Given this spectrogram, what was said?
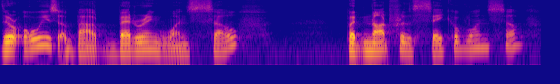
they're always about bettering oneself, but not for the sake of oneself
